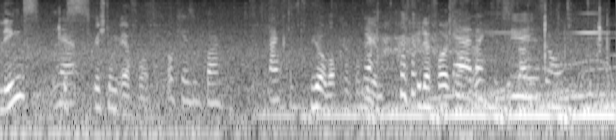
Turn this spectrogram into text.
links ist Richtung Erfurt. Okay, super. Danke. Ja, überhaupt kein Problem. Ja. Viel Erfolg. Ja, noch, ne? danke. Tschüss.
